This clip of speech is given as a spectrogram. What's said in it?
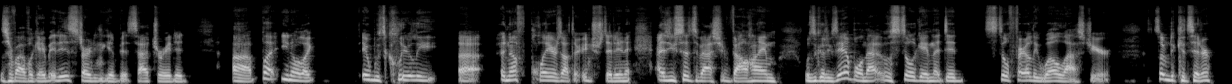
a survival game. It is starting to get a bit saturated, uh, but you know, like it was clearly uh, enough players out there interested in it. As you said, Sebastian Valheim was a good example, and that was still a game that did still fairly well last year something to consider.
